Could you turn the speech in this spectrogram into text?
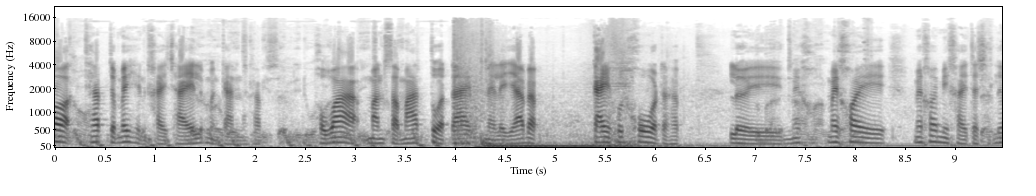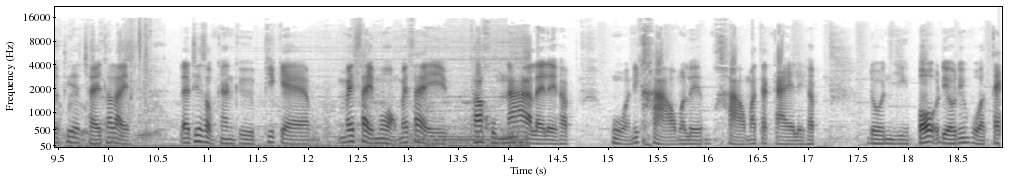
ก็แทบจะไม่เห็นใครใช้เหมือนกันนะครับ เพราะว่ามันสามารถตรวจได้ในระยะแบบใกล้โคตรๆนะครับ เลยไม่ไม่ค่อยไม่ค่อยมีใครจะเลือกที่จะใช้เท่าไหร่ และที่สำคัญคือพี่แกไม่ใส่หมวกไม่ใส่ผ้าคลุมหน้าอะไรเลยครับ หัวนี่ขาวมาเลยขาวมาแต่ไกลเลยครับ โดนยิงโป๊ะเดียวนี่หัวแต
